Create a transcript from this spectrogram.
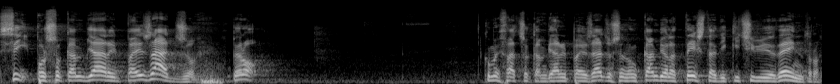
Sì, posso cambiare il paesaggio, però come faccio a cambiare il paesaggio se non cambio la testa di chi ci vive dentro?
